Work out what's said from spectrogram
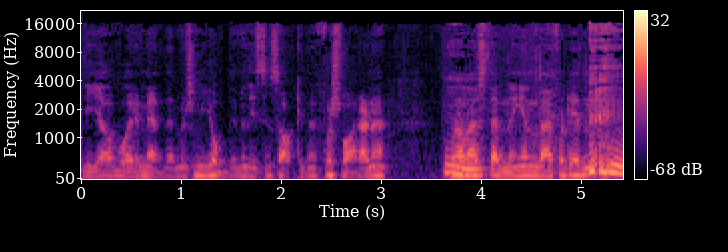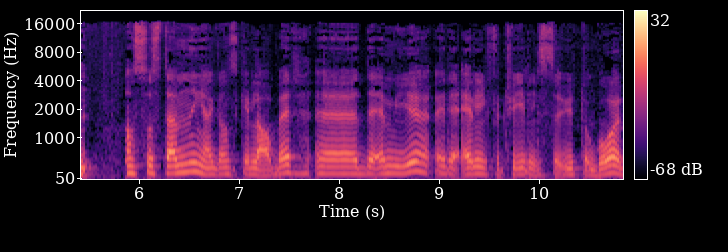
de av våre medlemmer som jobber med disse sakene, forsvarerne? Hvordan er stemningen der for tiden? Altså, Stemninga er ganske laber. Eh, Det er mye reell fortvilelse ute og går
